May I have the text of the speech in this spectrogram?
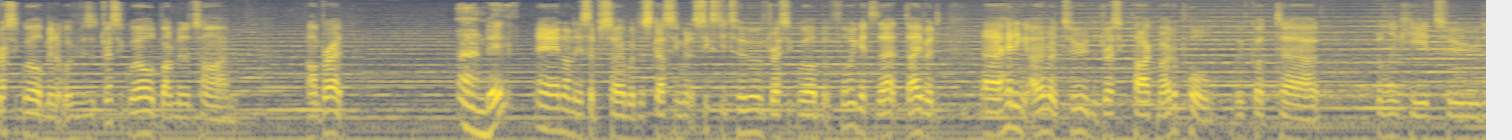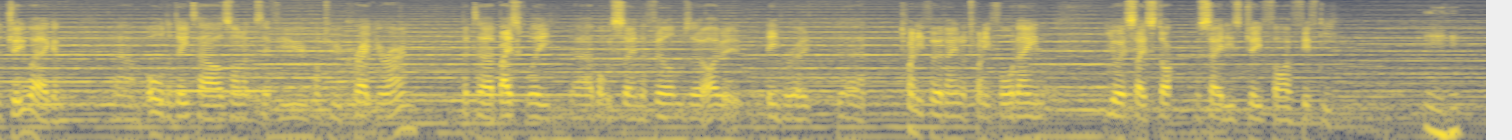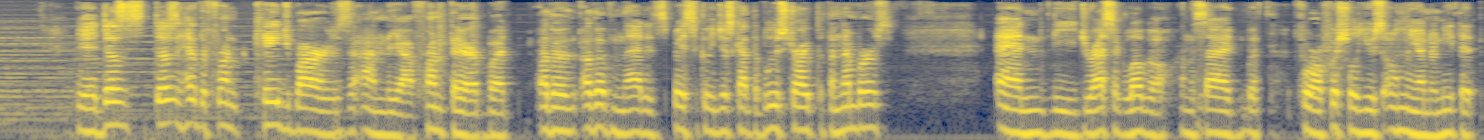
Jurassic World Minute. We visit Jurassic World one minute time. I'm Brad, And Dave. and on this episode we're discussing minute 62 of Jurassic World. But before we get to that, David, uh, heading over to the Jurassic Park motor pool, we've got uh, a link here to the G wagon. Um, all the details on it if you want to create your own. But uh, basically, uh, what we see in the films are either either a uh, 2013 or 2014 USA stock Mercedes G550. Mm-hmm. Yeah, it does does have the front cage bars on the uh, front there, but other other than that, it's basically just got the blue stripe with the numbers and the Jurassic logo on the side with for official use only underneath it.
